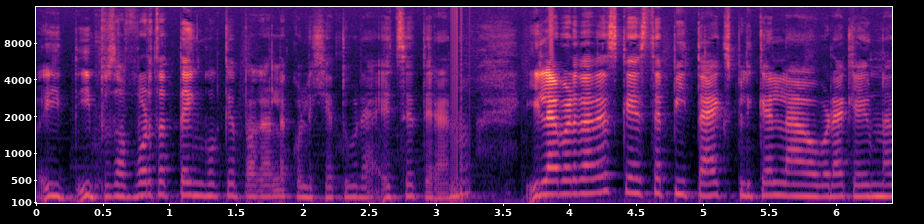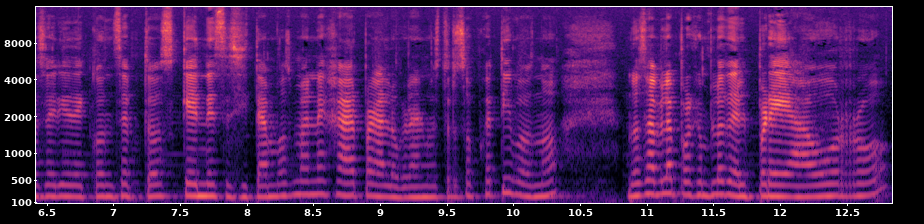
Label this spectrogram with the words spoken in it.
Y, y, pues a fuerza tengo que pagar la colegiatura, etcétera, ¿no? Y la verdad es que este Pita explica en la obra que hay una serie de conceptos que necesitamos manejar para lograr nuestros objetivos, ¿no? Nos habla, por ejemplo, del preahorro,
